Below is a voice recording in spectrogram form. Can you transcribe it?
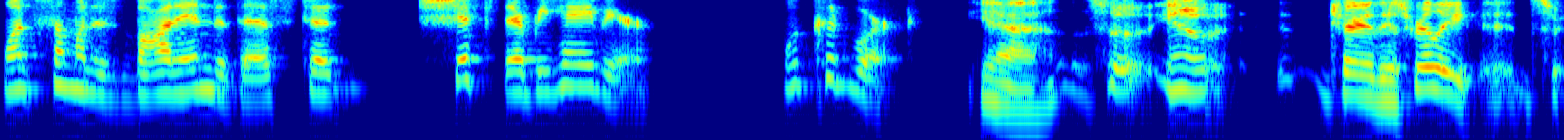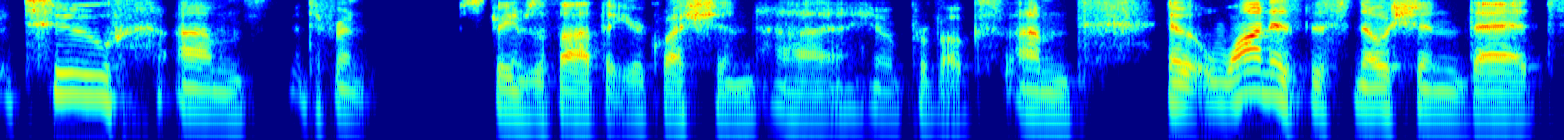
once someone is bought into this to shift their behavior? What could work? Yeah. So, you know, Geri, there's really uh, two um, different streams of thought that your question uh, you know, provokes. Um, you know, one is this notion that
